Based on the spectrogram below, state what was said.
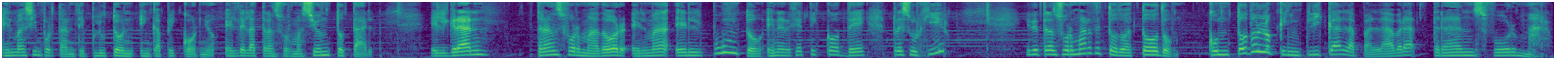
el más importante, Plutón en Capricornio, el de la transformación total. El gran transformador, el, el punto energético de resurgir y de transformar de todo a todo, con todo lo que implica la palabra transformar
